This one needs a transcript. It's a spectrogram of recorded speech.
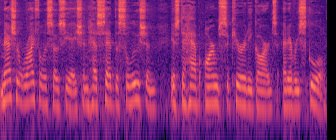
National Rifle Association has said the solution is to have armed security guards at every school.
